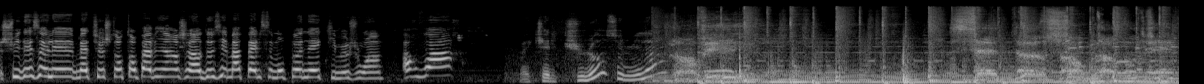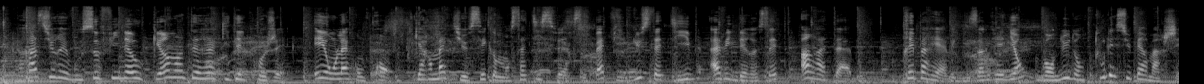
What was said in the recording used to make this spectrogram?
je suis désolée Mathieu, je t'entends pas bien, j'ai un deuxième appel, c'est mon poney qui me joint. Au revoir Mais quel culot celui-là Rassurez-vous, Sophie n'a aucun intérêt à quitter le projet. Et on la comprend, car Mathieu sait comment satisfaire ses papilles gustatives avec des recettes inratables. Préparées avec des ingrédients vendus dans tous les supermarchés.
